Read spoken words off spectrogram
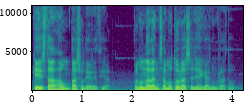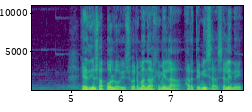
que está a un paso de Grecia. Con una lancha motora se llega en un rato. El dios Apolo y su hermana gemela Artemisa Selene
